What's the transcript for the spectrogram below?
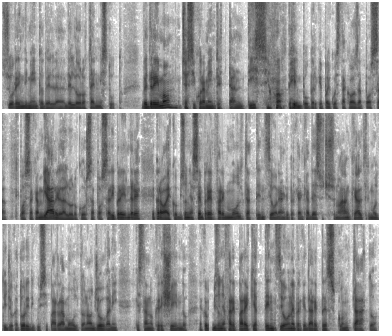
sul rendimento del, del loro tennis tutto. Vedremo, c'è sicuramente tantissimo tempo perché poi questa cosa possa, possa, cambiare, la loro corsa possa riprendere, però ecco, bisogna sempre fare molta attenzione, anche perché anche adesso ci sono anche altri molti giocatori di cui si parla molto, no? giovani che stanno crescendo. Ecco, bisogna fare parecchia attenzione perché dare per scontato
